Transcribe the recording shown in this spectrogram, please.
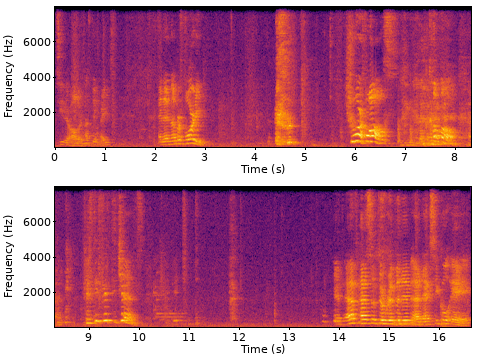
it's either all or nothing, right? And then number forty. True or false? Come on. 50-50 chance. If f has a derivative at x equal a,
